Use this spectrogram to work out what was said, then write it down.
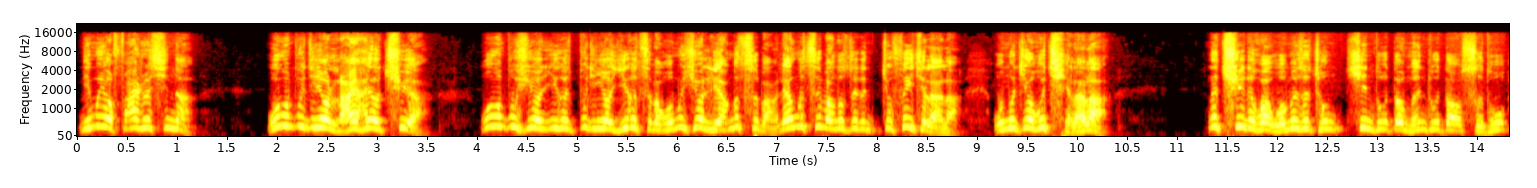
你们要发热心呐。我们不仅要来，还要去啊。我们不需要一个，不仅要一个翅膀，我们需要两个翅膀，两个翅膀的这个就飞起来了，我们教会起来了。那去的话，我们是从信徒到门徒到使徒，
